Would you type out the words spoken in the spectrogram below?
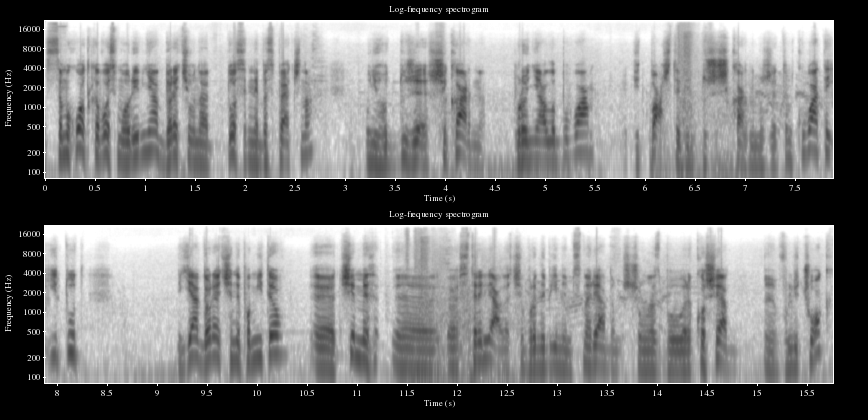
самоходка 8 рівня. До речі, вона досить небезпечна. У нього дуже шикарна броня лобова. Від башти він дуже шикарно може танкувати. І тут я, до речі, не помітив, е, чим ми е, е, стріляли чи бронебійним снарядом, що у нас був рикошет в лючок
